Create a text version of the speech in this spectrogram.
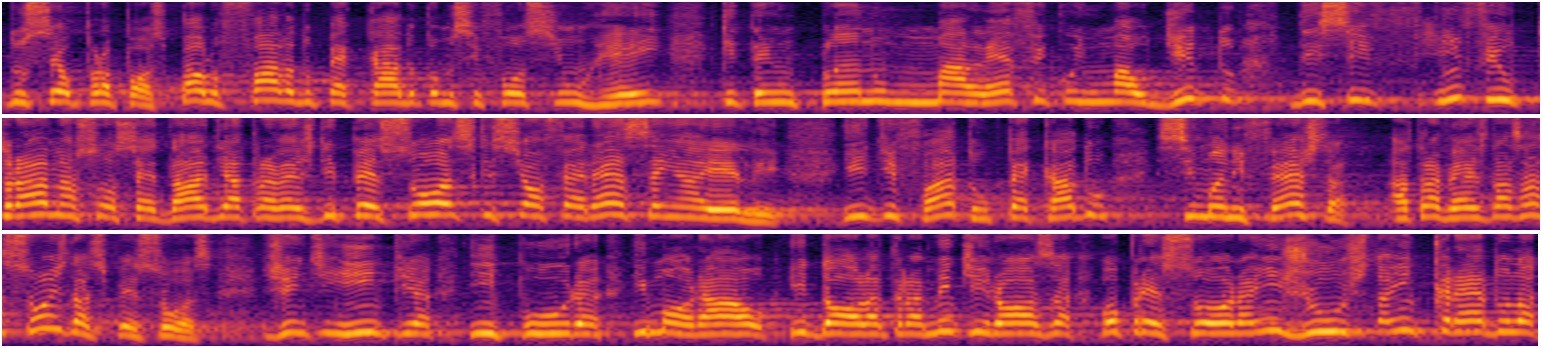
do seu propósito. Paulo fala do pecado como se fosse um rei que tem um plano maléfico e maldito de se infiltrar na sociedade através de pessoas que se oferecem a ele. E, de fato, o pecado se manifesta através das ações das pessoas. Gente ímpia, impura, imoral, idólatra, mentirosa, opressora, injusta, incrédula,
